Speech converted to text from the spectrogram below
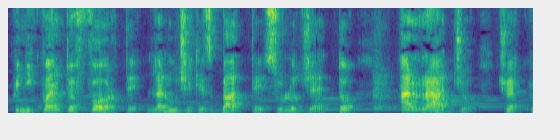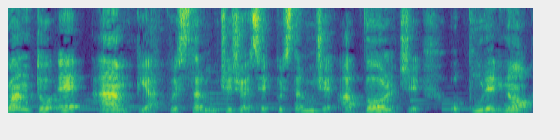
quindi quanto è forte la luce che sbatte sull'oggetto, al raggio, cioè quanto è ampia questa luce, cioè se questa luce avvolge oppure no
